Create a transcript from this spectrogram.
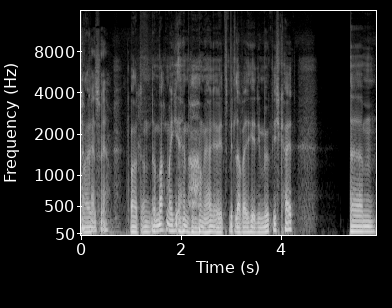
habe Halt. keins mehr. warte, dann, dann machen wir hier, wir haben ja jetzt mittlerweile hier die Möglichkeit. Ähm,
